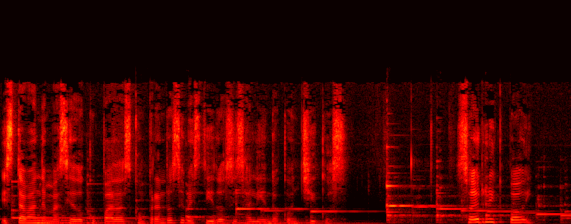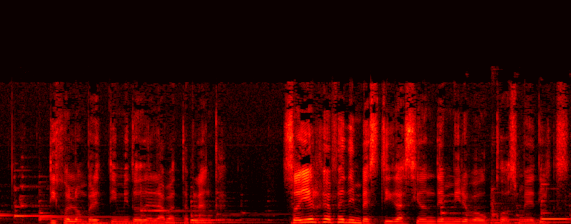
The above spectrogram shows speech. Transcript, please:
Estaban demasiado ocupadas comprándose vestidos y saliendo con chicos. Soy Rick Boy, dijo el hombre tímido de la bata blanca. Soy el jefe de investigación de Mirbeau Cosmetics.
